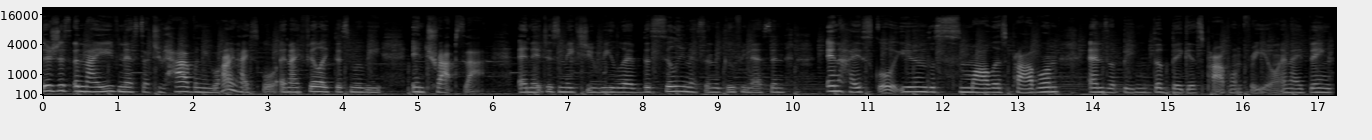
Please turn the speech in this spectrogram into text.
There's just a naiveness that you have when you are in high school. And I feel like this movie entraps that. And it just makes you relive the silliness and the goofiness. And in high school, even the smallest problem ends up being the biggest problem for you. And I think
